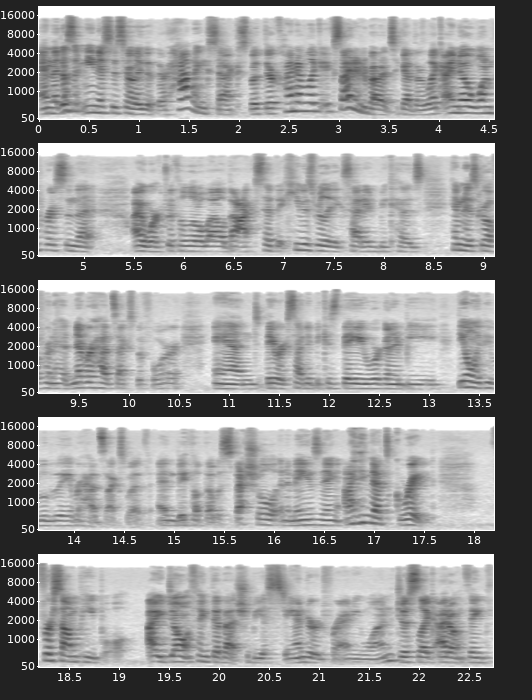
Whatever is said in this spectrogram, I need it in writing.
And that doesn't mean necessarily that they're having sex, but they're kind of like excited about it together. Like I know one person that I worked with a little while back said that he was really excited because him and his girlfriend had never had sex before and they were excited because they were going to be the only people that they ever had sex with and they thought that was special and amazing. I think that's great for some people. I don't think that that should be a standard for anyone, just like I don't think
